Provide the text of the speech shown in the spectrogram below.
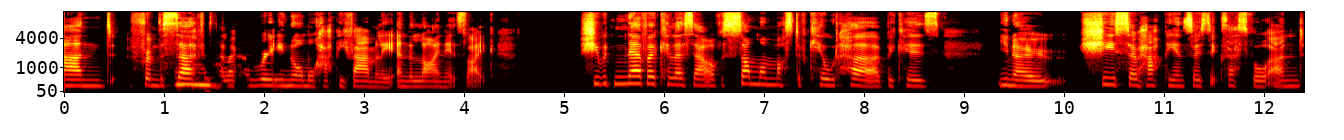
and from the surface Mm. they're like a really normal happy family and the line is like she would never kill herself. Someone must have killed her because you know she's so happy and so successful and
